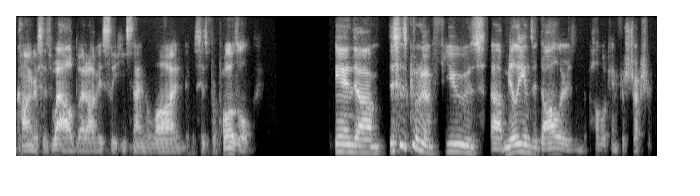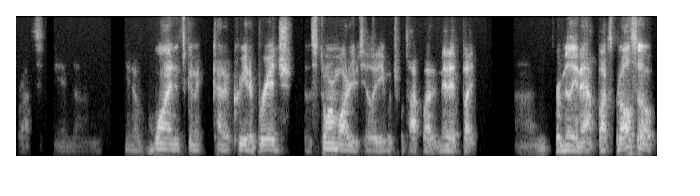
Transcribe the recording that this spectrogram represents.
Congress as well, but obviously he signed the law and it was his proposal. And um, this is going to infuse uh, millions of dollars into public infrastructure for us. And, um, you know, one, it's going to kind of create a bridge for the stormwater utility, which we'll talk about in a minute, but um, for a million and a half bucks, but also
